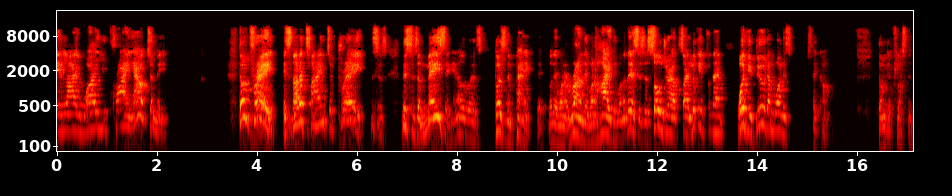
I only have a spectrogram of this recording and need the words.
Eli, why are you crying out to me? Don't pray. It's not a time to pray. This is this is amazing. In other words, person in panic. They, well, they want to run, they want to hide, they want to this. There's a soldier outside looking for them. What do you do? Number one is stay calm. Don't get flustered.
